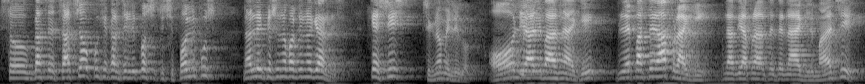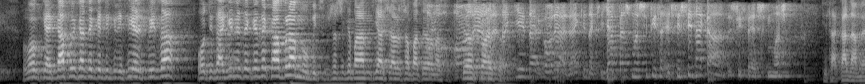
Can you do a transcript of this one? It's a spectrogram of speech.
στον κάθε τσάτσο που είχε καλτζηλικώσει τους υπόλοιπους να λέει ποιος είναι ο Βαρδινογιάννης. Και εσείς, συγγνώμη λίγο, όλοι οι άλλοι Παναθηναϊκοί βλέπατε άπραγοι να διαπράτετε ένα έγκλημα, έτσι. Εγώ και κάπου είχατε και την κρυφή ελπίδα ότι θα γίνετε και 10 Αμπράμοβιτς που σας είχε παραμυθιάσει ο άλλος απατεώνας. Θεός Ωραία, χωρέστο. Τάκη, εντά- ωραία, εντάξει, εντάξει. Για πες μου εσύ τι θα, εσείς τι θα κάνατε στη θέση μας; Τι θα κάναμε.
